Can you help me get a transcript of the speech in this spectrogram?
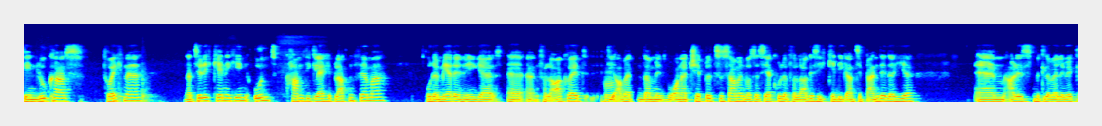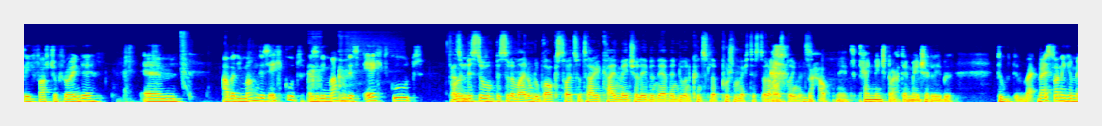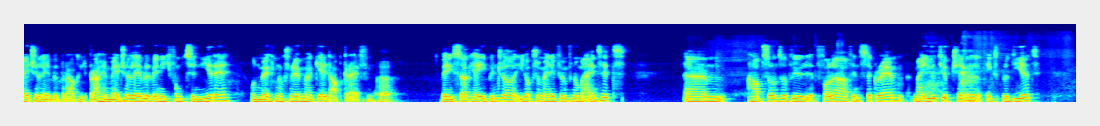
Den Lukas Teuchner, natürlich kenne ich ihn, und haben die gleiche Plattenfirma, oder mehr oder weniger äh, ein Verlag halt. Die hm. arbeiten dann mit Warner Chappell zusammen, was ein sehr cooler Verlag ist. Ich kenne die ganze Bande da hier. Ähm, alles mittlerweile wirklich fast schon Freunde. Ähm, aber die machen das echt gut. Also die machen das echt gut. Also bist du, bist du der Meinung, du brauchst heutzutage kein Major-Label mehr, wenn du einen Künstler pushen möchtest oder rausbringen willst? Überhaupt nicht. Kein Mensch braucht ein Major-Label. Du weißt, wann ich ein Major-Label brauche? Ich brauche ein Major-Label, wenn ich funktioniere und möchte noch schnell mal Geld abgreifen. Ja. Wenn ich sage, hey, ich bin schon, ich habe schon meine fünf Nummer 1 Hits, ähm, habe so und so viel Follower auf Instagram, mein YouTube-Channel explodiert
